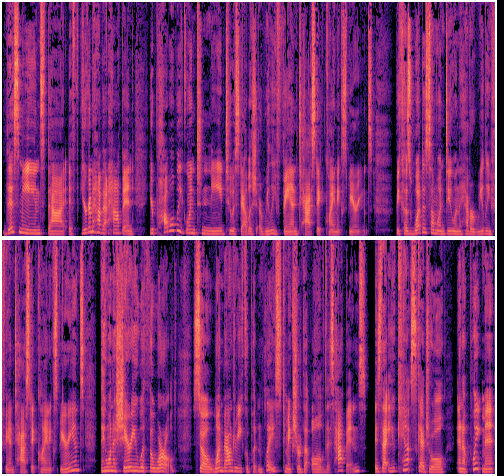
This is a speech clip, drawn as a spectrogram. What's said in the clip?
This means that if you're going to have that happen, you're probably going to need to establish a really fantastic client experience. Because what does someone do when they have a really fantastic client experience? They want to share you with the world. So, one boundary you could put in place to make sure that all of this happens is that you can't schedule an appointment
